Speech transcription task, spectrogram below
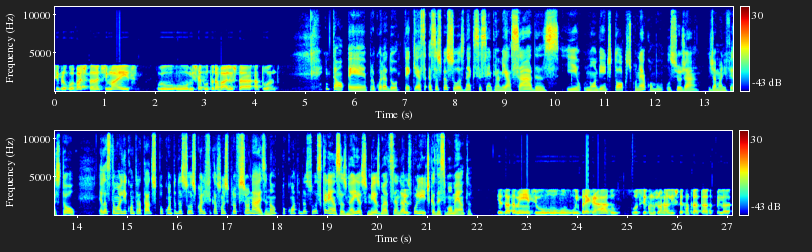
se preocupa bastante, mas o, o Ministério do Trabalho está atuando. Então, é, procurador, é que essa, essas pessoas né, que se sentem ameaçadas e num ambiente tóxico, né, como o senhor já, já manifestou, elas estão ali contratadas por conta das suas qualificações profissionais e não por conta das suas crenças, não é isso? Mesmo sendo elas políticas nesse momento. Exatamente. O, o, o empregado, você como jornalista é contratado pela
